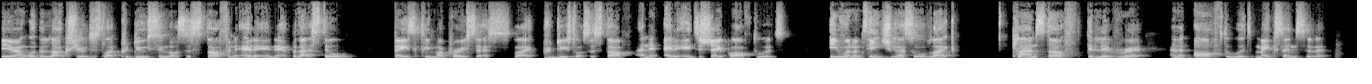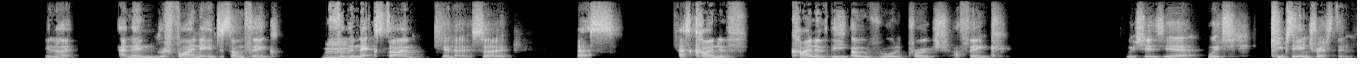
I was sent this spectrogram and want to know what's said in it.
You haven't got the luxury of just like producing lots of stuff and editing it. But that's still basically my process. Like produce lots of stuff and edit into shape afterwards. Even when I'm teaching, I sort of like plan stuff, deliver it, and then afterwards make sense of it. You know, and then refine it into something mm. for the mm. next time. You know, so that's that's kind of kind of the overall approach, I think. Which is yeah, which keeps it interesting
